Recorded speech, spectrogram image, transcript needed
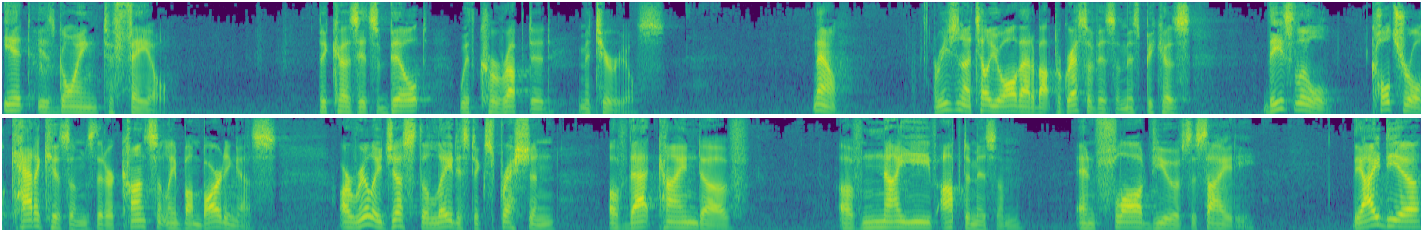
it is going to fail because it's built with corrupted materials. Now, the reason I tell you all that about progressivism is because these little cultural catechisms that are constantly bombarding us are really just the latest expression of that kind of of naive optimism and flawed view of society. The idea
